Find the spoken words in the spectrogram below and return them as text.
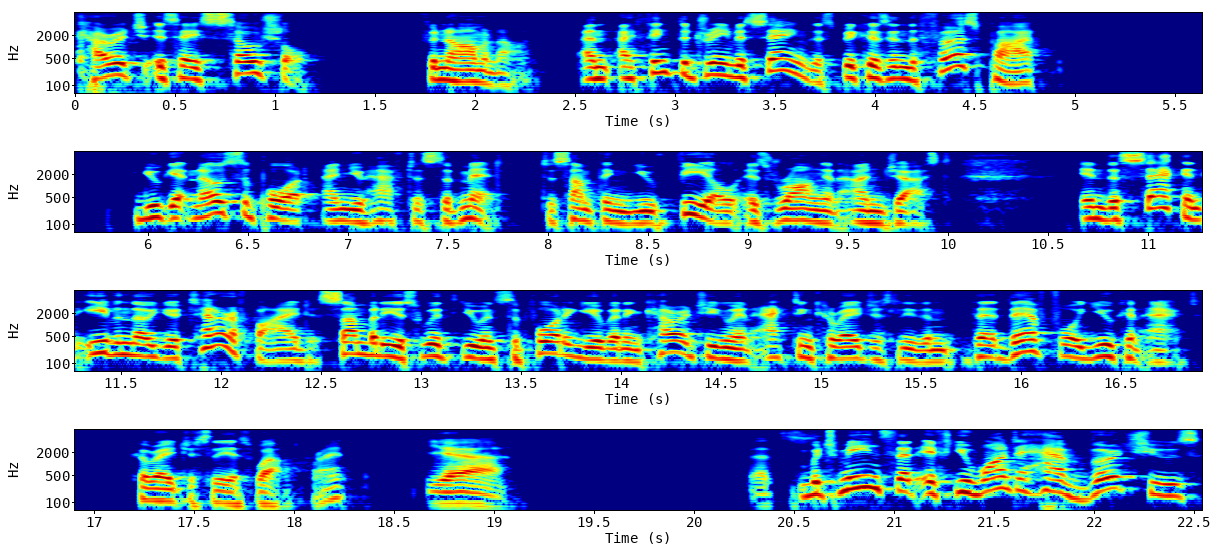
Courage is a social phenomenon. And I think the dream is saying this because in the first part, you get no support and you have to submit to something you feel is wrong and unjust. In the second, even though you're terrified, somebody is with you and supporting you and encouraging you and acting courageously. Then, therefore, you can act courageously as well, right? Yeah. That's. Which means that if you want to have virtues,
